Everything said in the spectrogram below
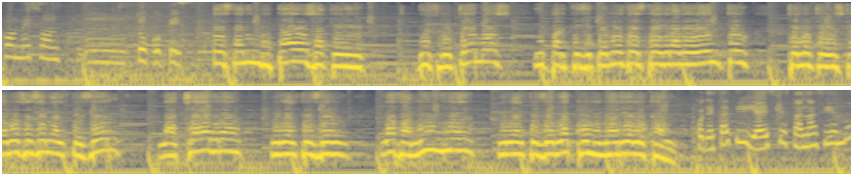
come son mm, tucupí. Están invitados a que disfrutemos y participemos de este gran evento que lo que buscamos es enaltecer la chagra, enaltecer la familia, enaltecer la culinaria local. Con estas actividades que están haciendo,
